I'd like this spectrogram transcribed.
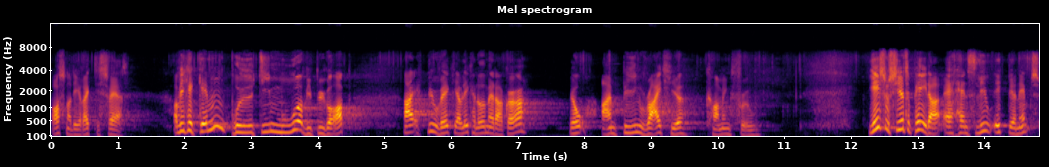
også når det er rigtig svært. Og vi kan gennembryde de mure, vi bygger op. Nej, bliv væk, jeg vil ikke have noget med dig at gøre. Jo, I'm being right here, coming through. Jesus siger til Peter, at hans liv ikke bliver nemt.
